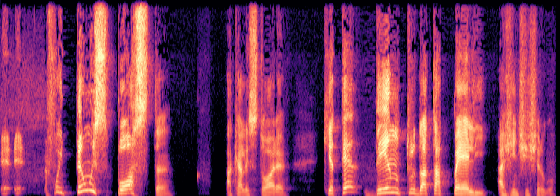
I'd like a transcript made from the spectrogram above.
é, é foi tão exposta aquela história que até dentro da tua pele a gente enxergou.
